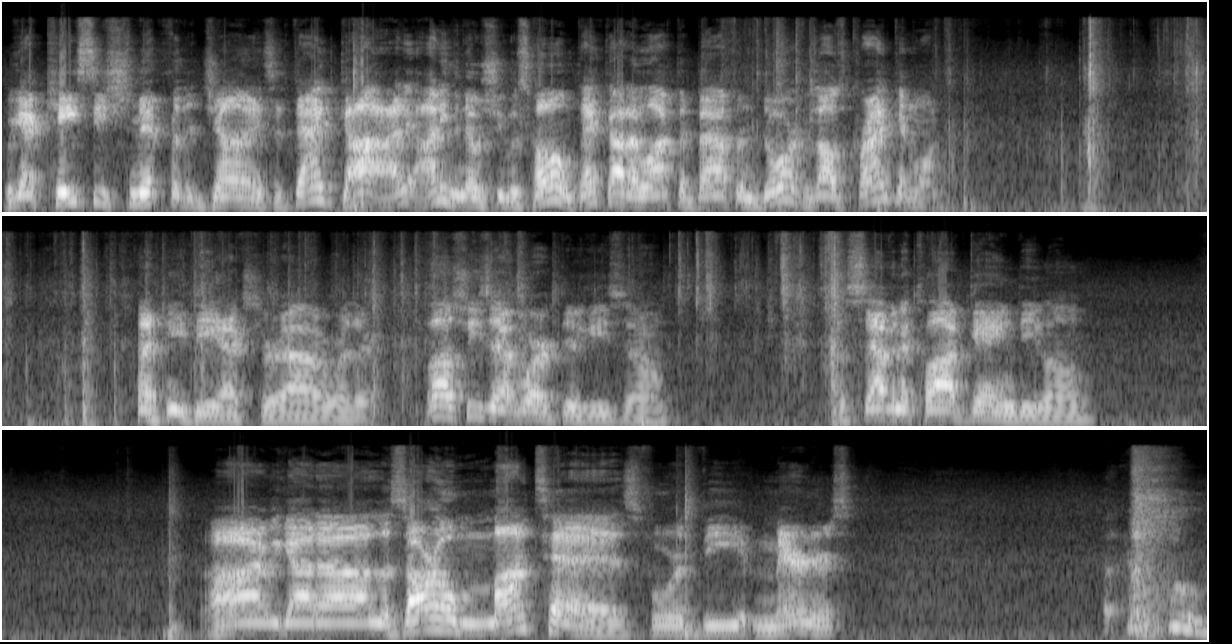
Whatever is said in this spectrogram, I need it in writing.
We got Casey Schmitt for the Giants. And thank God, I didn't, I didn't even know she was home. Thank God I locked the bathroom door because I was cranking one. I need the extra hour with her. Well, she's at work, Doogie, so. A 7 o'clock game, D-Long. All right, we got uh, Lazaro Montes for the Mariners. All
